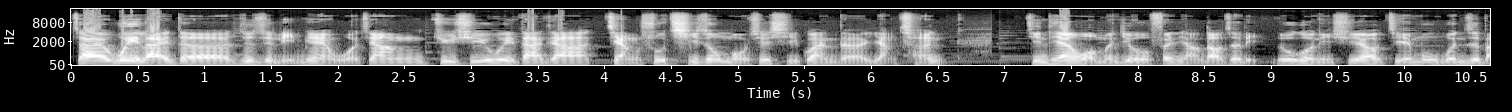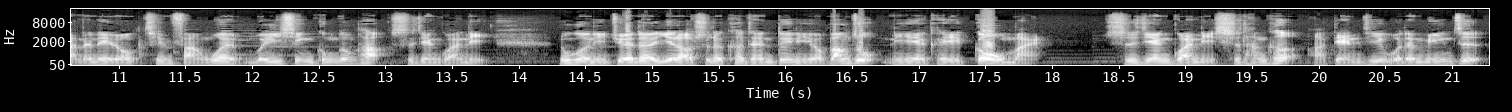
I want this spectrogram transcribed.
在未来的日子里面，我将继续为大家讲述其中某些习惯的养成。今天我们就分享到这里。如果你需要节目文字版的内容，请访问微信公众号“时间管理”。如果你觉得叶老师的课程对你有帮助，你也可以购买“时间管理十堂课”啊，点击我的名字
